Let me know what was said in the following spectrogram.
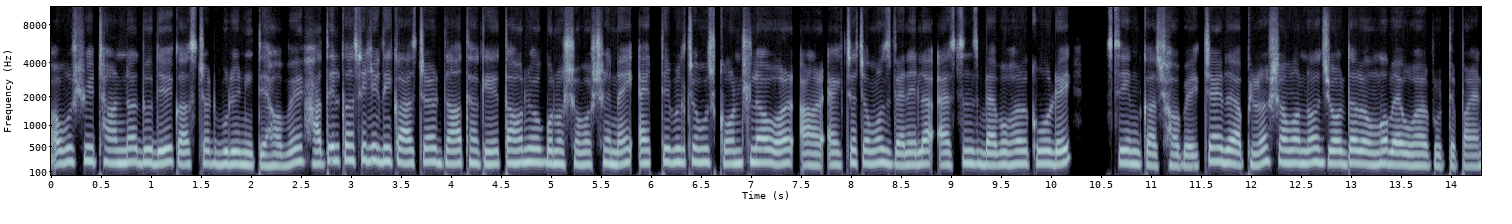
অবশ্যই ঠান্ডা দুধে কাস্টার্ড গুলে নিতে হবে। হাতের কাছে যদি কাস্টার্ড না থাকে তাহলেও কোনো সমস্যা নেই। এক টেবিল চামচ কর্নফ্লাওয়ার আর এক চা চামচ ভ্যানিলা অ্যাসেন্স ব্যবহার করে সেম কাজ হবে। চাইলে আপনারা সামান্য জর্দা রঙও ব্যবহার করতে পারেন।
